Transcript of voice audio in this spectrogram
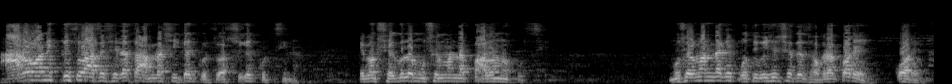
আরও অনেক কিছু আছে, সেটা তো আমরা স্বীকার করছি, অস্বীকার করছি না। এবং সেগুলো মুসলমানরা পালনও করছে। মুসলমানরা কি প্রতিবেশীর সাথে ঝগড়া করে? করে না।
